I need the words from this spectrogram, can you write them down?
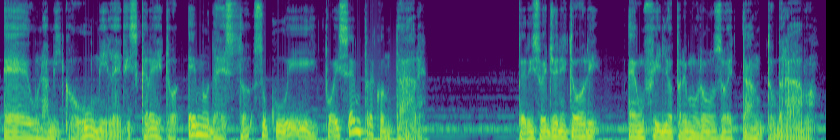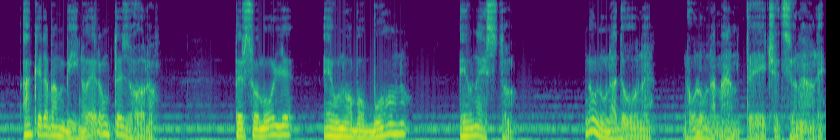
È un amico umile, discreto e modesto su cui puoi sempre contare. Per i suoi genitori è un figlio premuroso e tanto bravo. Anche da bambino era un tesoro. Per sua moglie è un uomo buono e onesto. Non un adone, non un amante eccezionale,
